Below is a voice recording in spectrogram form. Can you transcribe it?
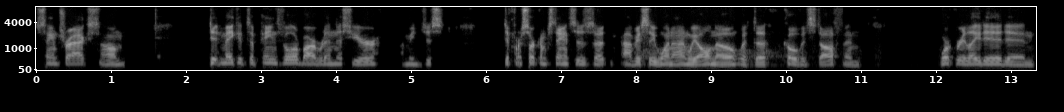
same tracks. Um, didn't make it to Painesville or Barberton this year. I mean, just different circumstances that obviously went on. We all know with the COVID stuff and work related, and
